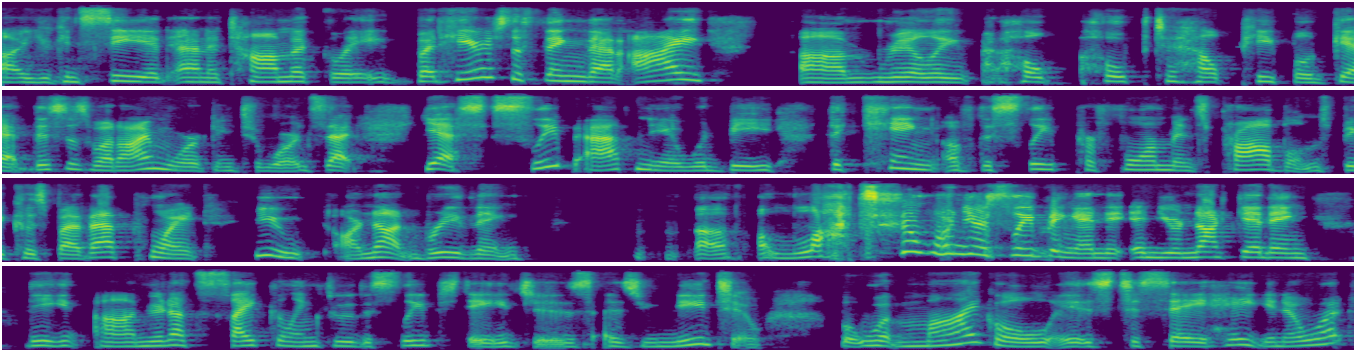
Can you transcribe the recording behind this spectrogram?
uh, you can see it anatomically. But here's the thing that I um, really hope hope to help people get. This is what I'm working towards. That yes, sleep apnea would be the king of the sleep performance problems because by that point you are not breathing a, a lot when you're sleeping and, and you're not getting the um, you're not cycling through the sleep stages as you need to but what my goal is to say hey you know what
